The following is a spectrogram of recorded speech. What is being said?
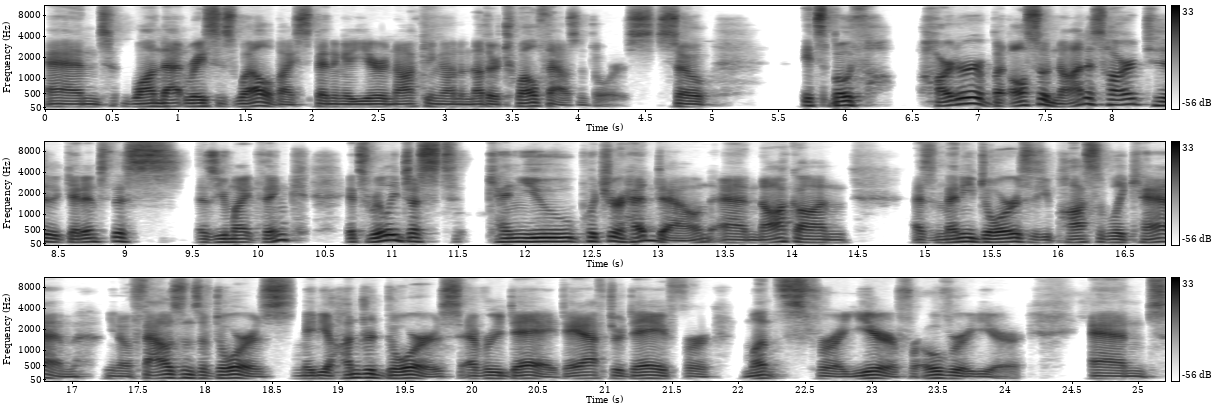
and won that race as well by spending a year knocking on another 12,000 doors. So it's both harder, but also not as hard to get into this as you might think. It's really just can you put your head down and knock on as many doors as you possibly can you know thousands of doors maybe a hundred doors every day day after day for months for a year for over a year and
